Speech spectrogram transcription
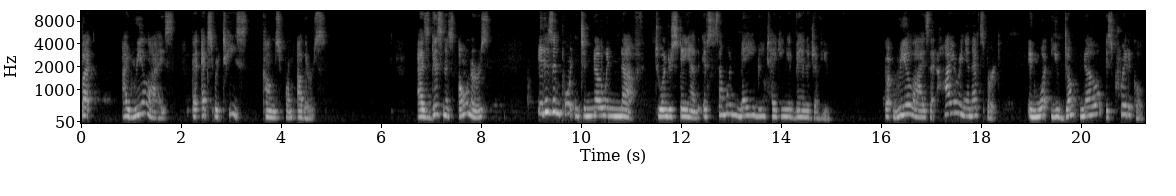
But I realize that expertise comes from others. As business owners, it is important to know enough to understand if someone may be taking advantage of you. But realize that hiring an expert in what you don't know is critical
